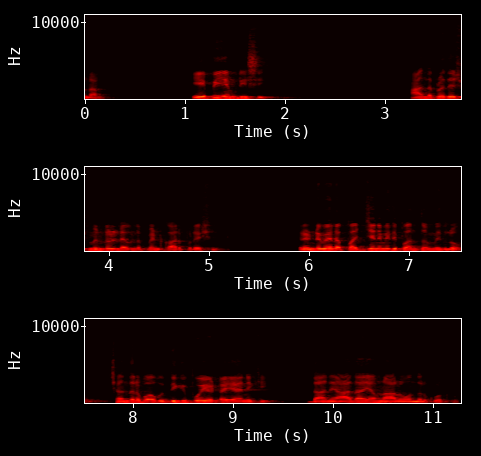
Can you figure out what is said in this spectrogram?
ఉండాలి. APMDC Andhra Pradesh mineral development corporation. రెండు వేల పద్దెనిమిది పంతొమ్మిదిలో చంద్రబాబు దిగిపోయే టయానికి దాని ఆదాయం నాలుగు వందల కోట్లు.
